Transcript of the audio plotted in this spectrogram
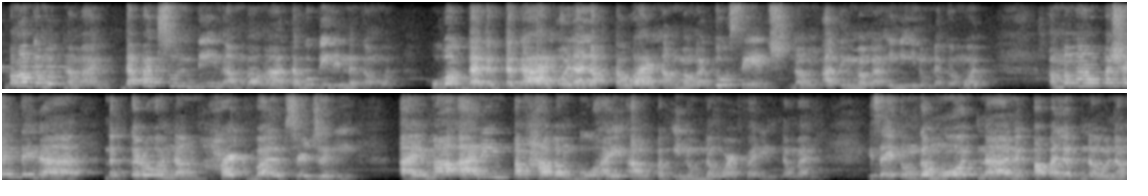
mga gamot naman, dapat sundin ang mga tagubilin na gamot. Huwag dadagdagan o lalaktawan ang mga dosage ng ating mga iniinom na gamot. Ang mga pasyente na nagkaroon ng heart valve surgery ay maaaring panghabang buhay ang pag-inom ng warfarin naman. Isa itong gamot na nagpapalabnaw ng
